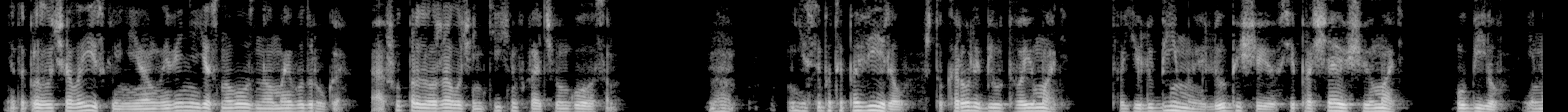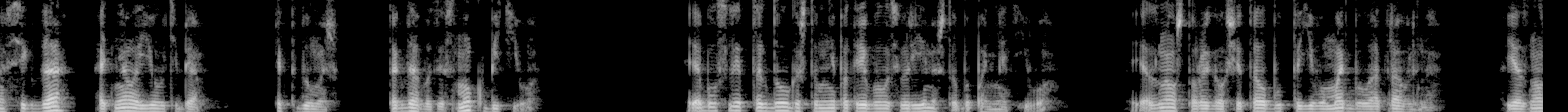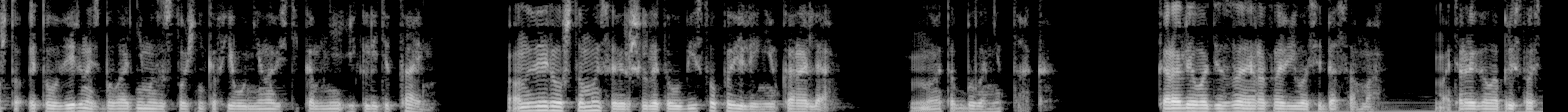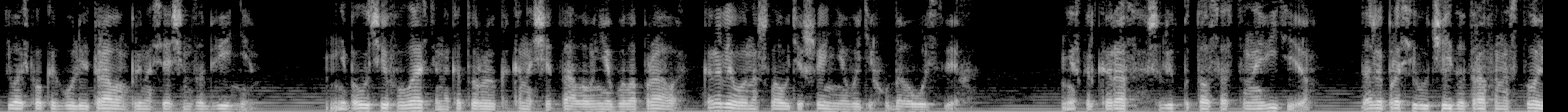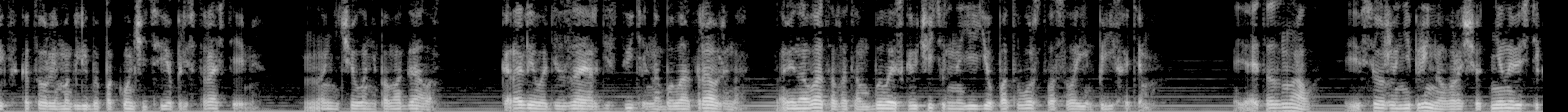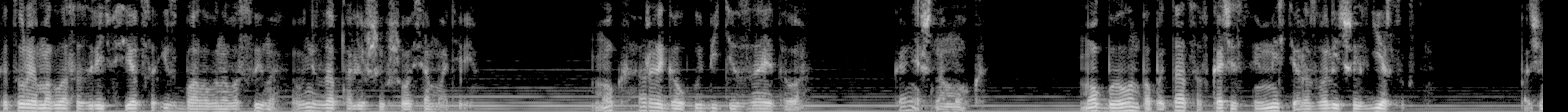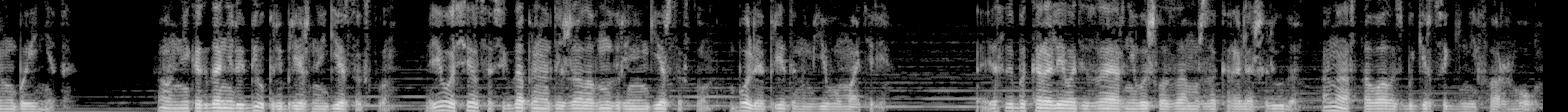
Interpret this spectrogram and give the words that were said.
Это прозвучало искренне, и на мгновение я снова узнал моего друга. А Шут продолжал очень тихим, вкрадчивым голосом. Но если бы ты поверил, что король убил твою мать, твою любимую, любящую, всепрощающую мать убил и навсегда отнял ее у тебя. Как ты думаешь, тогда бы ты смог убить его? Я был слеп так долго, что мне потребовалось время, чтобы понять его. Я знал, что Регал считал, будто его мать была отравлена. Я знал, что эта уверенность была одним из источников его ненависти ко мне и к леди Тайм. Он верил, что мы совершили это убийство по велению короля. Но это было не так. Королева Дизайр отравила себя сама. Мать Регала пристрастилась к алкоголю и травам, приносящим забвение. Не получив власти, на которую, как она считала, у нее было право, королева нашла утешение в этих удовольствиях. Несколько раз Шрюд пытался остановить ее, даже просил у и настоек, которые могли бы покончить с ее пристрастиями, но ничего не помогало. Королева Дизайр действительно была отравлена, но виновата в этом было исключительно ее потворство своим прихотям. Я это знал, и все же не принял в расчет ненависти, которая могла созреть в сердце избалованного сына, внезапно лишившегося матери. Мог Регал убить из-за этого? Конечно, мог. Мог бы он попытаться в качестве мести развалить шесть герцогств. Почему бы и нет? Он никогда не любил прибрежные герцогства, его сердце всегда принадлежало внутренним герцогствам, более преданным его матери. Если бы королева Дизайр не вышла замуж за короля Шрюда, она оставалась бы герцогиней Фарроу.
